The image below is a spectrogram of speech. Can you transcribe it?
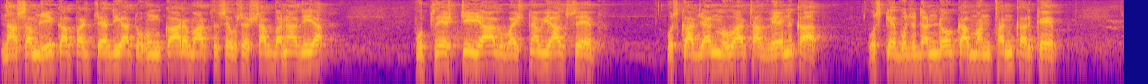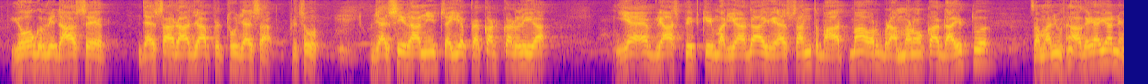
नासमझी का परिचय दिया तो हुंकार मात्र से उसे सब बना दिया। पुत्रेष्टि याग, वैष्णव याग से उसका जन्म हुआ था वेन का। उसके भुजदंडों का मंथन करके योग विधा से जैसा राजा पृथु जैसा, पृथु जैसी रानी चाहिए प्रकट कर लिया। यह व्यासपीठ की मर्यादा, यह संत, महात्मा और ब्राह्मणों का दायित्व। समझ में आ गया या नहीं?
